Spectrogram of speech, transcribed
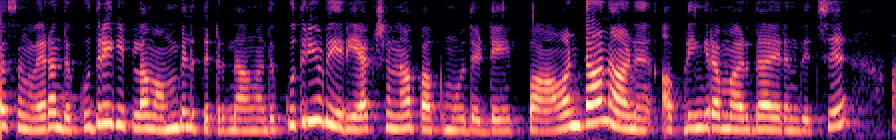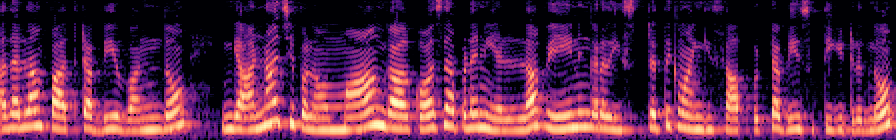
பசங்க வேற அந்த குதிரைகிட்டலாம் வம்பிழுத்துட்டு இருந்தாங்க. அந்த குதிரையுடைய ரியாக்ஷன்லாம் பார்க்கும்போது டே பாண்டா நான் அப்படிங்கிற மாதிரி தான் இருந்துச்சு. அதெல்லாம் பார்த்துட்டு அப்படியே வந்தோம். இங்கே அன்னாச்சி பழம் மாங்காய் கோசாப்பழம் எல்லாம் வேணுங்கிற இஷ்டத்துக்கு வாங்கி சாப்பிட்டு அப்படியே சுற்றிக்கிட்டு இருந்தோம்.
